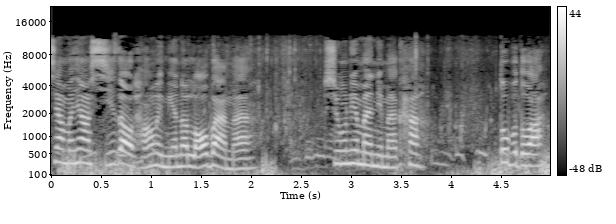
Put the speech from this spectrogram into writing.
像不像洗澡堂里面的老板们？兄弟们你们看多不多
